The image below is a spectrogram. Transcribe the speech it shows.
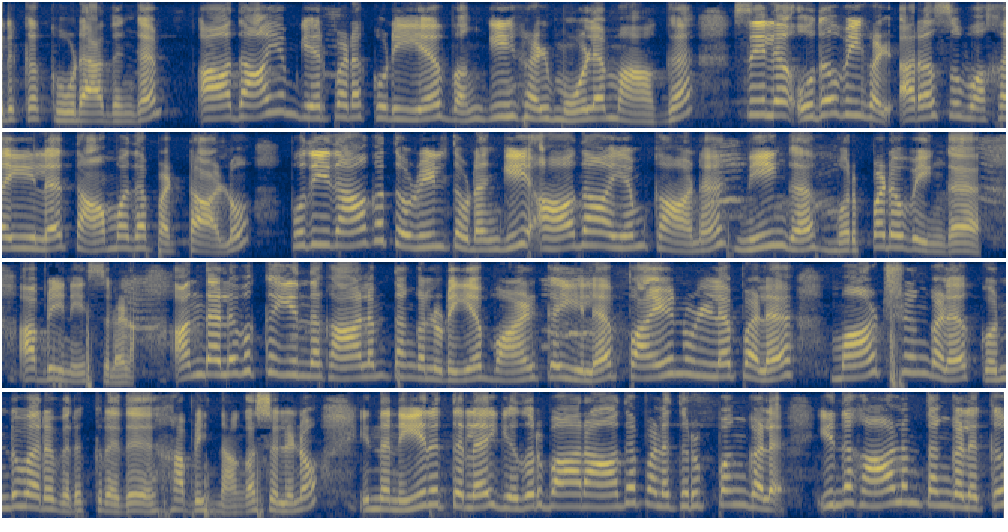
இருக்கக்கூடாதுங்க. ஆதாயம் ஏற்படக்கூடிய வங்கிகள் மூலமாக சில உதவிகள் அரசு வகையில் தாமதப்பட்டாலும் புதிதாக தொழில் தொடங்கி ஆதாயம் காண நீங்கள் முற்படுவீங்க அப்படின்னே சொல்லலாம். அந்த அளவுக்கு இந்த காலம் தங்களுடைய வாழ்க்கையில் பயனுள்ள பல மாற்றங்களை கொண்டு வரவிருக்கிறது அப்படின்னு தாங்க சொல்லணும். இந்த நேரத்தில் எதிர்பாராத பல திருப்பங்களை இந்த காலம் தங்களுக்கு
